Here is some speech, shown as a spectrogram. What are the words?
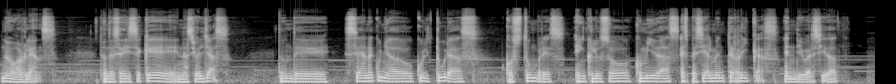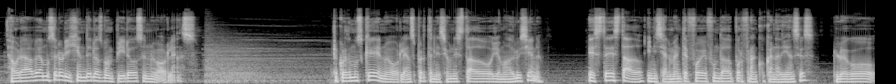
Nueva Orleans, donde se dice que nació el jazz, donde se han acuñado culturas costumbres e incluso comidas especialmente ricas en diversidad. Ahora veamos el origen de los vampiros en Nueva Orleans. Recordemos que Nueva Orleans pertenece a un estado llamado Luisiana. Este estado inicialmente fue fundado por franco-canadienses, luego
